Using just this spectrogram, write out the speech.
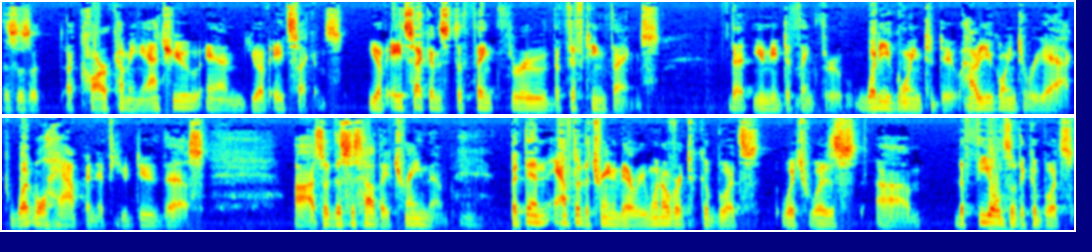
this is a, a car coming at you and you have eight seconds. You have eight seconds to think through the 15 things that you need to think through. What are you going to do? How are you going to react? What will happen if you do this? Uh, so this is how they train them. Mm. But then after the training there, we went over to kibbutz, which was, um, the fields of the kibbutz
